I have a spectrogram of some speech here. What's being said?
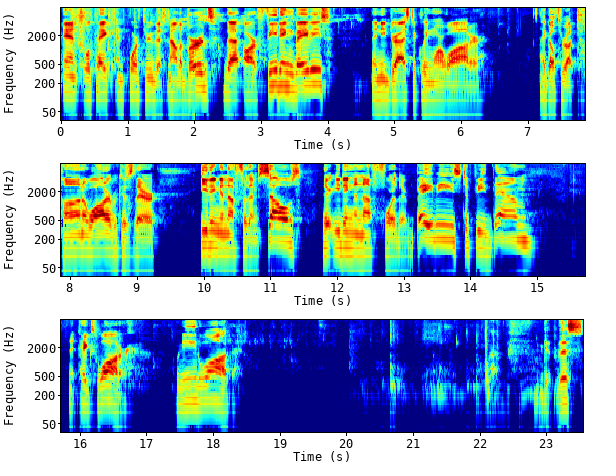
And we'll take and pour through this. Now the birds that are feeding babies, they need drastically more water. They go through a ton of water because they're eating enough for themselves. They're eating enough for their babies to feed them. And it takes water. We need water. get this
